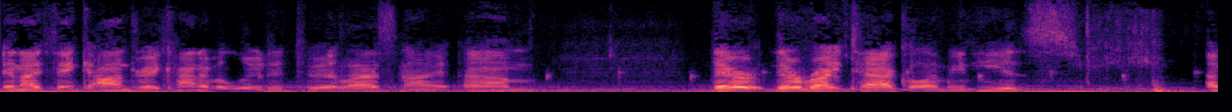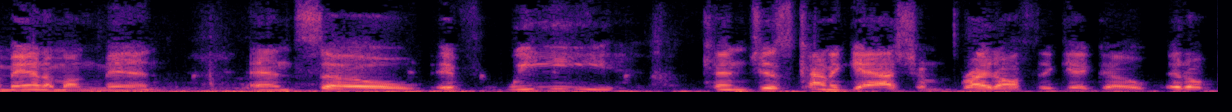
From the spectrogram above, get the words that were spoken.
and I think Andre kind of alluded to it last night. Um, their their right tackle, I mean, he is a man among men, and so if we can just kind of gash him right off the get go, it'll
